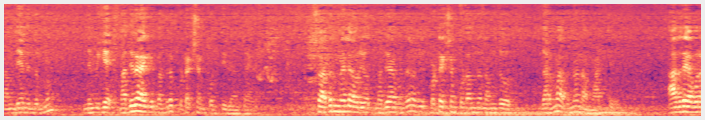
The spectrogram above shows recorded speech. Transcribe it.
ನಮ್ದೇನಿದ್ರು ನಿಮಗೆ ಮದುವೆ ಆಗಿ ಬಂದರೆ ಪ್ರೊಟೆಕ್ಷನ್ ಕೊಡ್ತೀವಿ ಅಂತ ಹೇಳಿ. ಸೊ ಅದ್ರ ಮೇಲೆ ಅವ್ರು ಇವತ್ತು ಮದುವೆ ಆಗಿ ಬಂದರೆ ಅವ್ರಿಗೆ ಪ್ರೊಟೆಕ್ಷನ್ ಕೊಡೋದು ನಮ್ಮದು ಧರ್ಮ ಅದನ್ನು ನಾವು ಮಾಡ್ತೀವಿ. ಆದರೆ ಅವರ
